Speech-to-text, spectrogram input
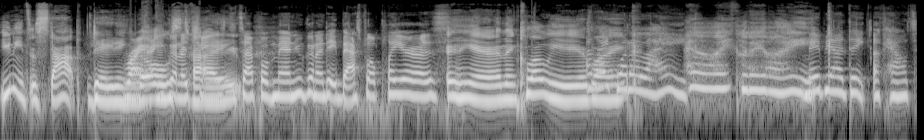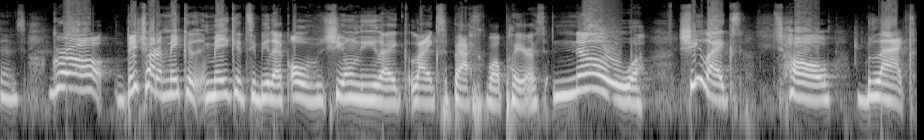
you need to stop dating right? Are you gonna type." change the type of man you're gonna date? Basketball players. And yeah, and then Khloe is I like, like what I like. I like what I like. Maybe I date accountants. Girl, they try to make it make it to be like, oh, she only like likes basketball players. No, she likes tall black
